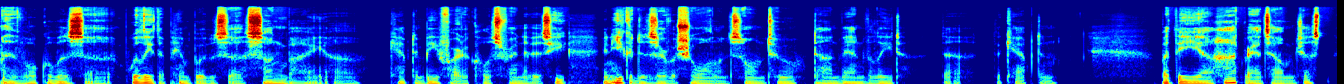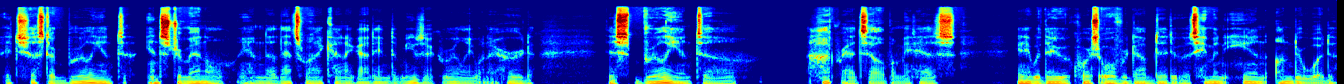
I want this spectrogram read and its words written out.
the vocal was uh, Willie the Pimp. It was uh, sung by uh, Captain Beefheart, a close friend of his. He and he could deserve a show all on its own too. Don Van Vliet, the the captain. But the uh, Hot Rats album, just it's just a brilliant instrumental, and uh, that's when I kind of got into music. Really, when I heard this brilliant uh, Hot Rats album, it has, and it would they of course overdubbed it. It was him and Ian Underwood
